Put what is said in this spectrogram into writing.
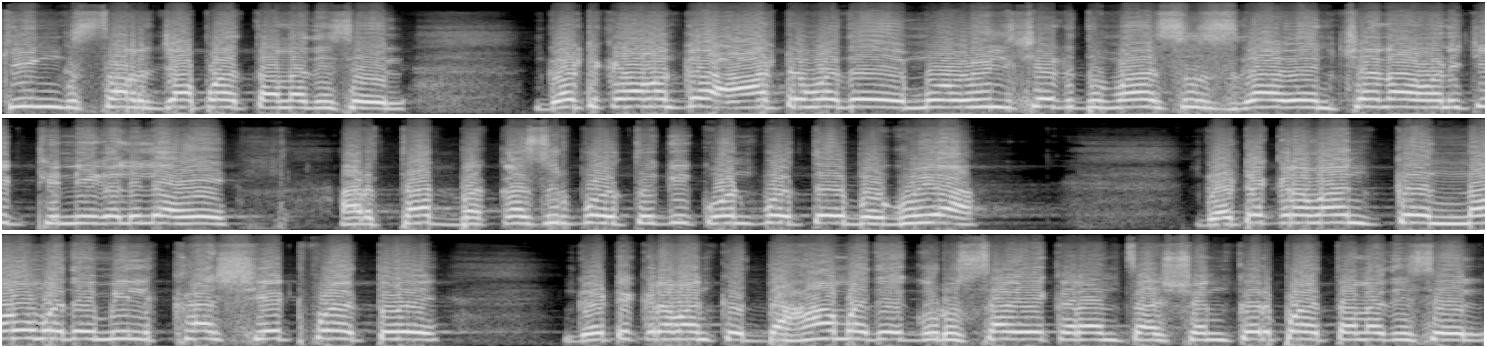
किंग सर्जा पळताना दिसेल. गट क्रमांक आठमध्ये मोहिल शेठ धुमाळ सुसगाव यांच्या नावाने चिठ्ठी निघालेली आहे. अर्थात बकासूर पळतो की कोण पळतोय बघूया. गट क्रमांक नऊ मध्ये मिल्खा शेठ पळतोय. गट क्रमांक दहा मध्ये गुरुसावेकरांचा शंकर पळताना दिसेल.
